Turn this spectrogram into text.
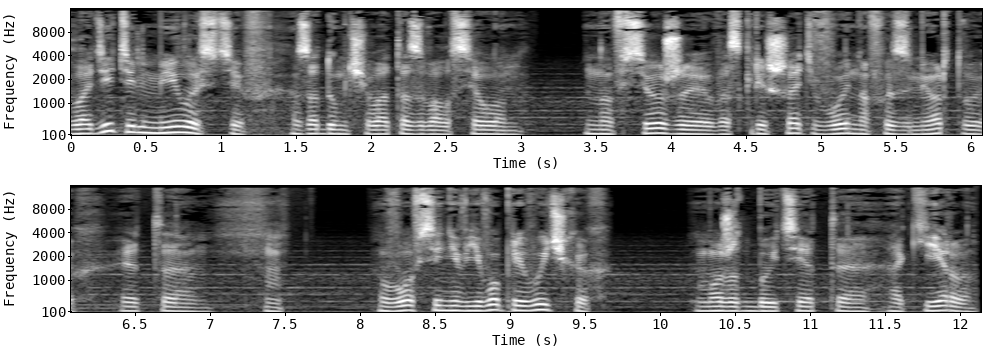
«Владитель милостив», — задумчиво отозвался он. Но все же воскрешать воинов из мертвых — это... Хм, вовсе не в его привычках. Может быть, это Акеру?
